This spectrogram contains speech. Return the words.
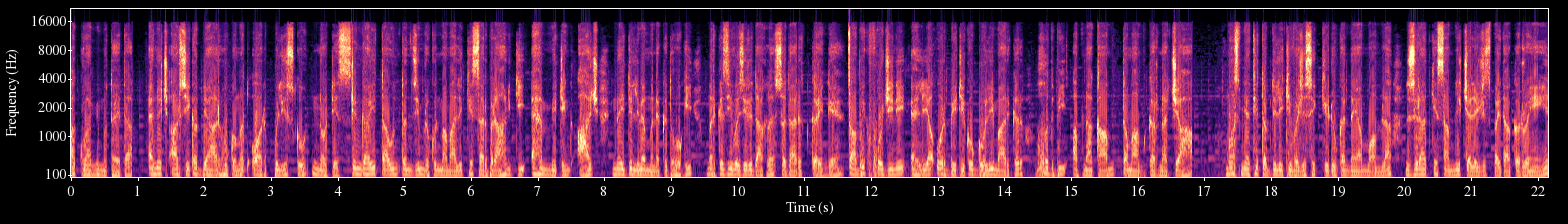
अकवा मुतहदा एन एच आर सी का बिहार हुकूमत और पुलिस को नोटिस चिंगाई ताउन तंजीम रुकन ममालिक के सरबराहन की अहम मीटिंग आज नई दिल्ली में मुनद होगी। मरकजी वज़ीर दाखिला सदारत करेंगे। सबक फौजी ने अहलिया और बेटी को गोली मारकर खुद भी अपना काम तमाम करना चाहा। मौसमियाती तब्दीली की वजह से कीड़ों का नया मामला ज़रात के सामने चैलेंजेस पैदा कर रहे हैं,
